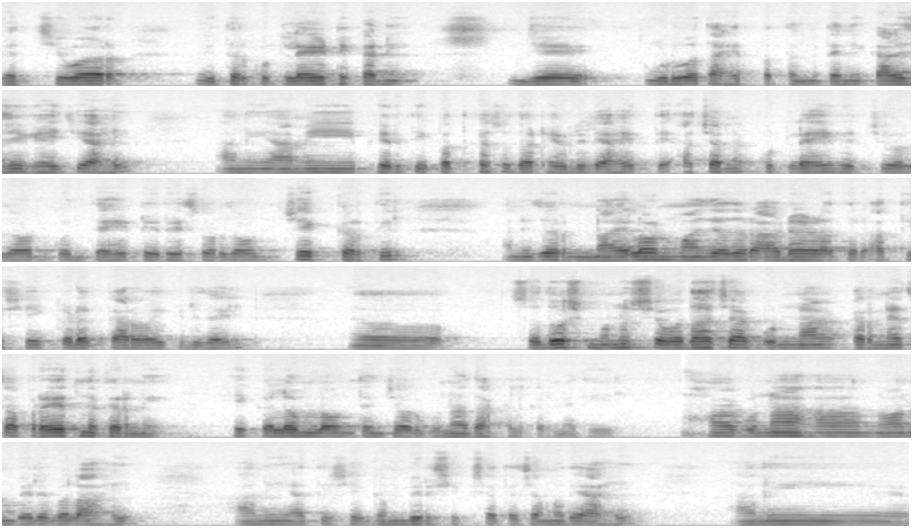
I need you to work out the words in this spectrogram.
गच्चीवर इतर कुठल्याही ठिकाणी जे उडवत आहेत पतंग त्यांनी काळजी घ्यायची आहे. आणि आम्ही फिरती पथकंसुद्धा ठेवलेली आहेत. ते अचानक कुठल्याही गच्चीवर जाऊन कोणत्याही टेरेसवर जाऊन चेक करतील. आणि जर नायलॉन मांजा जर आढळला तर अतिशय कडक कारवाई केली जाईल. सदोष मनुष्यवधाचा गुन्हा करण्याचा प्रयत्न करणे हे कलम लावून त्यांच्यावर गुन्हा दाखल करण्यात येईल. हा गुन्हा हा नॉन बेलेबल आहे आणि अतिशय गंभीर शिक्षा त्याच्यामध्ये आहे आणि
